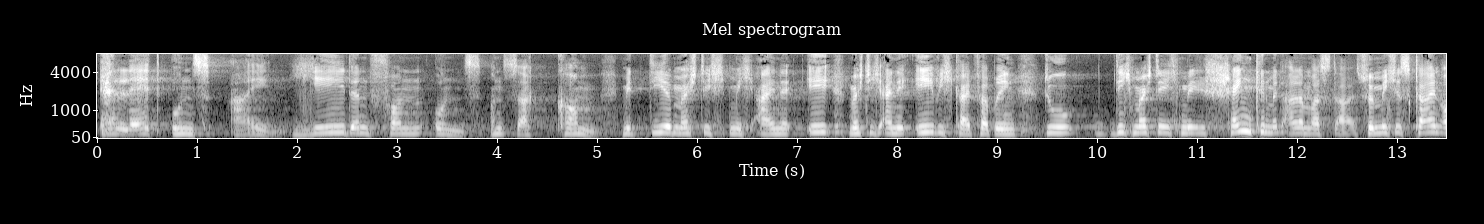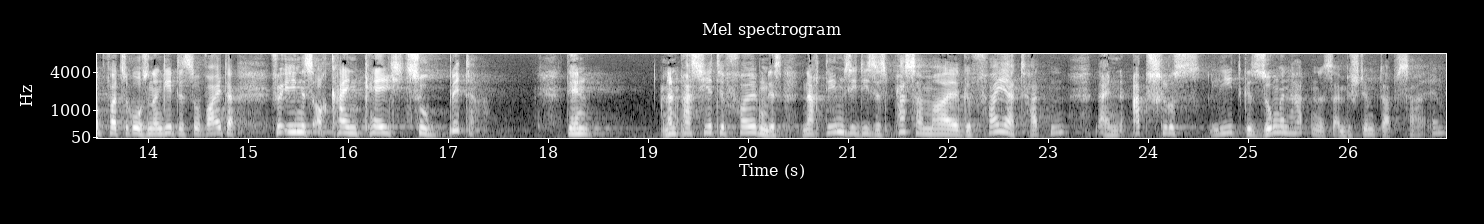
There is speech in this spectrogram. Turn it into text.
Er lädt uns ein, jeden von uns, und sagt, komm, mit dir möchte ich mich eine, e möchte ich eine Ewigkeit verbringen. Du, dich möchte ich mir schenken mit allem, was da ist. Für mich ist kein Opfer zu groß. Und dann geht es so weiter. Für ihn ist auch kein Kelch zu bitter. Denn Und dann passierte Folgendes. Nachdem sie dieses Passamal gefeiert hatten, ein Abschlusslied gesungen hatten, das ist ein bestimmter Psalm,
